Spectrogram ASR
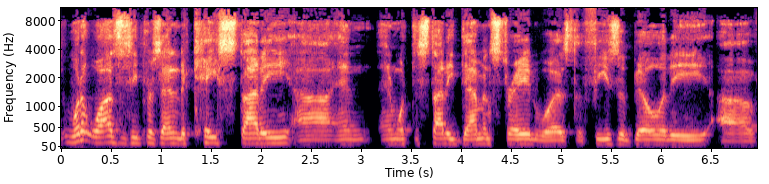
what it was is he presented a case study, uh, and and what the study demonstrated was the feasibility of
